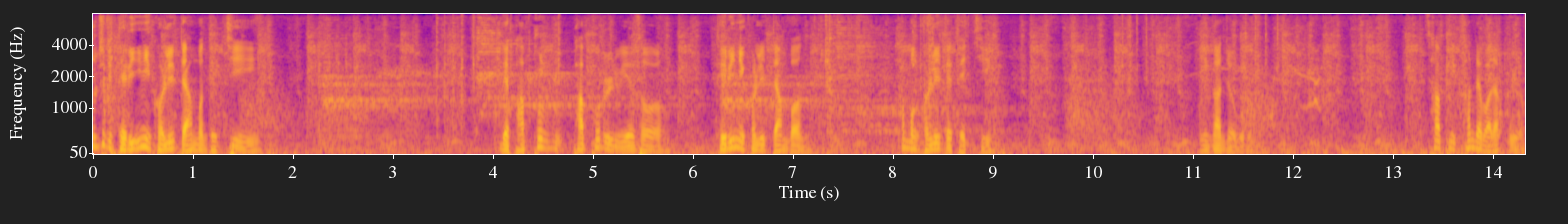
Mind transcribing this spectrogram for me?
솔직히 대리인이 걸릴 때 한 번 됐지. 내 바풀, 바풀을 위해서 대리인이 걸릴 때 한 번 한 번 걸릴 때 됐지. 인간적으로. 사픽 한 대 맞았고요.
